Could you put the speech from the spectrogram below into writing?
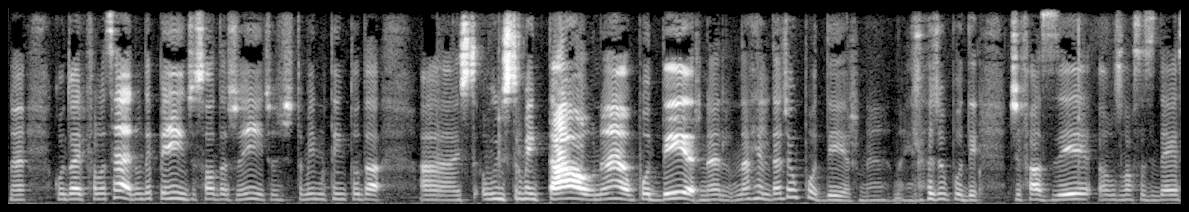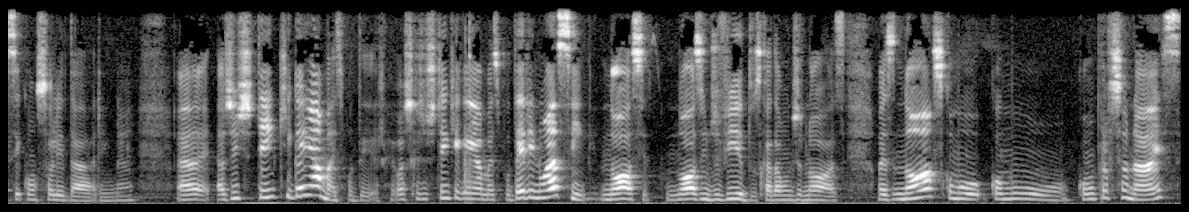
Né? Quando o Eric falou assim, ah, não depende só da gente, a gente também não tem toda a, o instrumental, né, o poder, né, na realidade é o poder, né, na realidade é o poder de fazer as nossas ideias se consolidarem, né. É, a gente tem que ganhar mais poder. Eu acho que a gente tem que ganhar mais poder e não é assim, nós, nós indivíduos, cada um de nós, mas nós como como como profissionais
